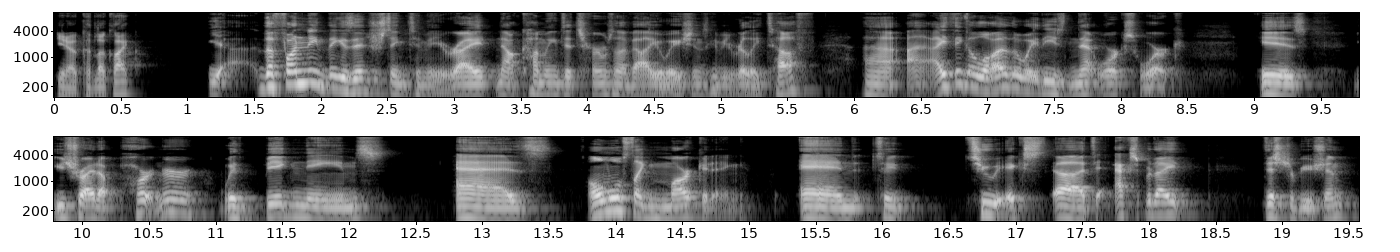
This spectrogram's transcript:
you know could look like? Yeah the funding thing is interesting to me right? Now coming to terms on evaluations can be really tough. Uh, I, I think a lot of the way these networks work is you try to partner with big names as almost like marketing and to to ex, uh, to expedite distribution.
